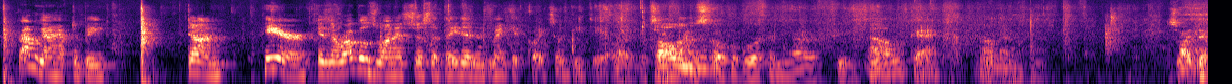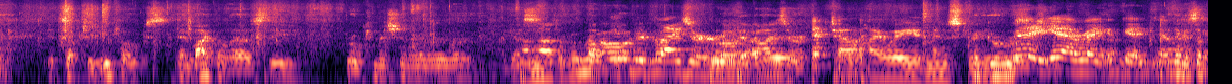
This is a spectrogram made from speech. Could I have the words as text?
probably gonna have to be done here. In the Ruggles one, it's just that they didn't make it quite so detailed. Right, it's all in the scope of work in the RFP. Oh, okay. Well then, so I think it's up to you folks, and Michael as the road commissioner, I guess. I'm not the road. Road advisor. Road advisor. Town highway The administrator. guru. Right, yeah, right, okay. I think it's up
